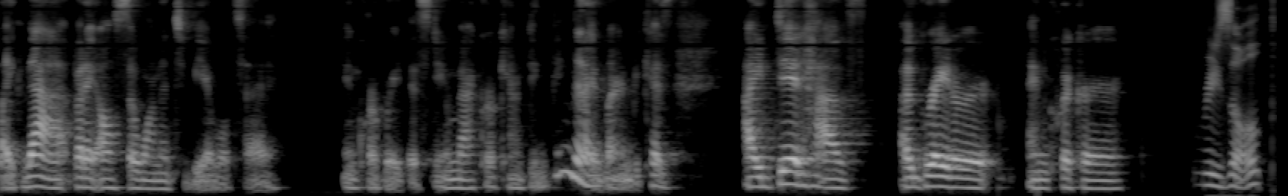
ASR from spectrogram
like that, but I also wanted to be able to incorporate this new macro counting thing that I learned because I did have a greater and quicker result.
